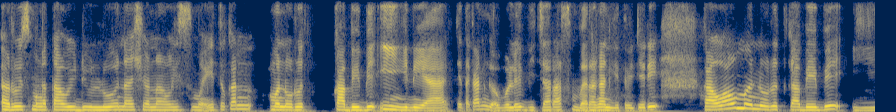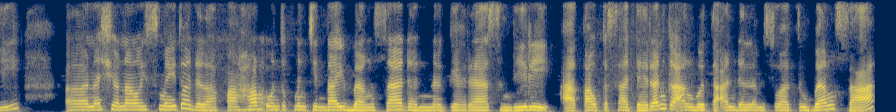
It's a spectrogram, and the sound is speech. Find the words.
harus mengetahui dulu nasionalisme itu kan menurut KBBI gini ya, kita kan nggak boleh bicara sembarangan gitu. Jadi kalau menurut KBBI eh, nasionalisme itu adalah paham untuk mencintai bangsa dan negara sendiri atau kesadaran keanggotaan dalam suatu bangsa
